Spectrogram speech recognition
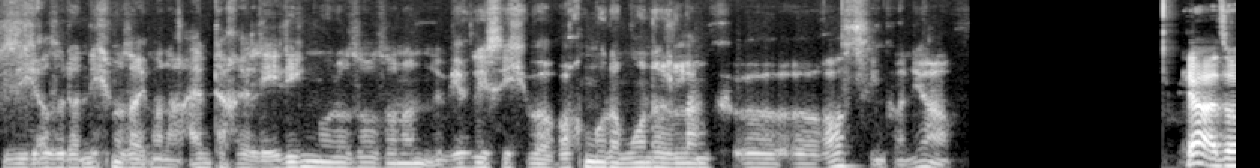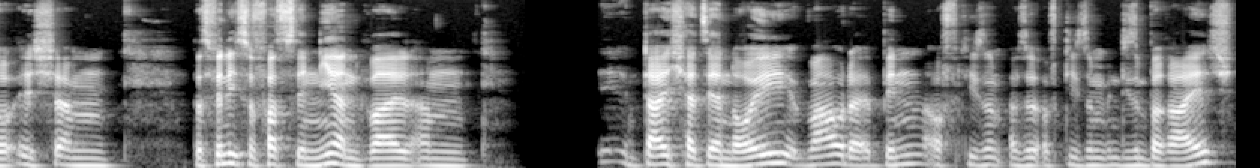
die sich also dann nicht nur, sage ich mal, nach einem Tag erledigen oder so, sondern wirklich sich über Wochen oder Monate lang äh, äh, rausziehen können, ja. Ja, also ich, ähm, das finde ich so faszinierend, weil ähm, da ich halt sehr neu war oder bin auf diesem, also auf diesem, in diesem Bereich,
